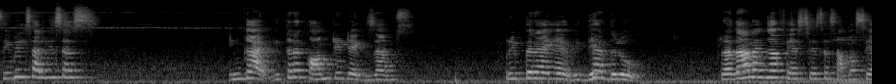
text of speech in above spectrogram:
సివిల్ సర్వీసెస్ ఇంకా ఇతర కాంపిటేటివ్ ఎగ్జామ్స్ ప్రిపేర్ అయ్యే విద్యార్థులు ప్రధానంగా ఫేస్ చేసే సమస్య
